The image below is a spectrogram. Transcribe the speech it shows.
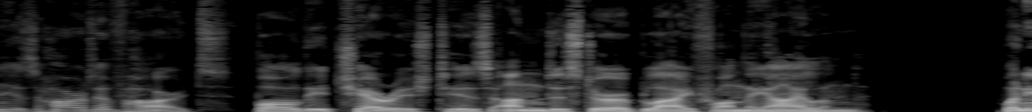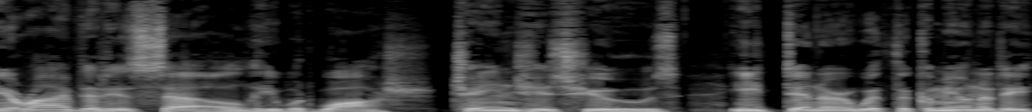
his heart of hearts, Baldi cherished his undisturbed life on the island. When he arrived at his cell, he would wash, change his shoes, eat dinner with the community,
